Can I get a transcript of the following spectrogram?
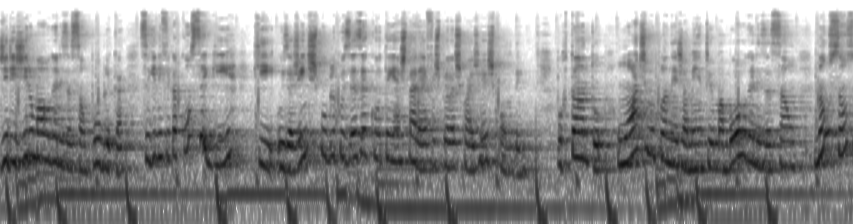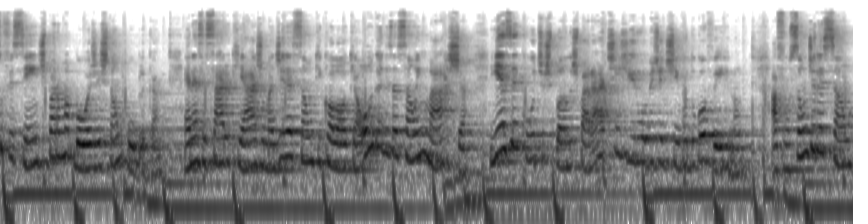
Dirigir uma organização pública significa conseguir que os agentes públicos executem as tarefas pelas quais respondem. Portanto, um ótimo planejamento e uma boa organização não são suficientes para uma boa gestão pública. É necessário que haja uma direção que coloque a organização em marcha e execute os planos para atingir o objetivo do governo. A função direção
